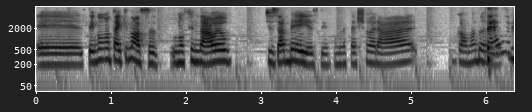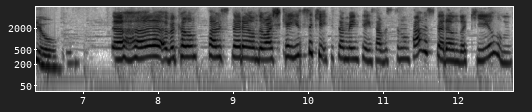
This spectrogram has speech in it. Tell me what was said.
É, sem contar que, nossa, no final eu desabei, assim, comecei a chorar igual uma doida. Sério? Aham, uhum, porque eu não tava esperando. Eu acho que é isso que, que também tem, sabe? Você não tava esperando aquilo,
